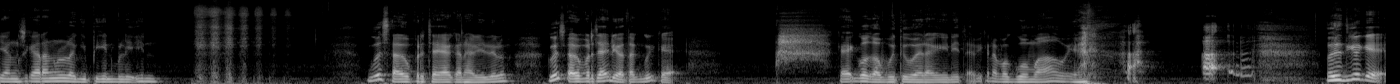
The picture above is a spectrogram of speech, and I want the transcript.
yang sekarang lu lagi pingin beliin. Gue selalu percaya akan hal itu loh. Gue selalu percaya di otak gue kayak kayak gue gak butuh barang ini tapi kenapa gue mau ya? Maksud gue kayak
